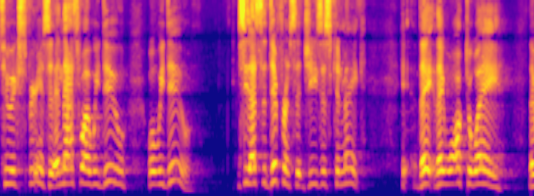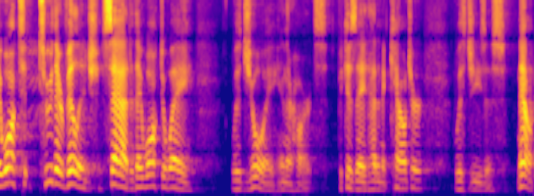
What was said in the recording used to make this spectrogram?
to experience it. And that's why we do what we do. See, that's the difference that Jesus can make. They, they walked away, they walked to their village sad. They walked away with joy in their hearts because they had had an encounter with Jesus. Now,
